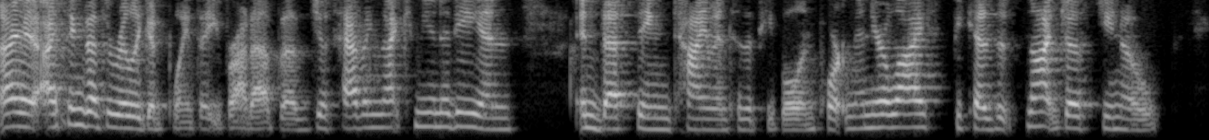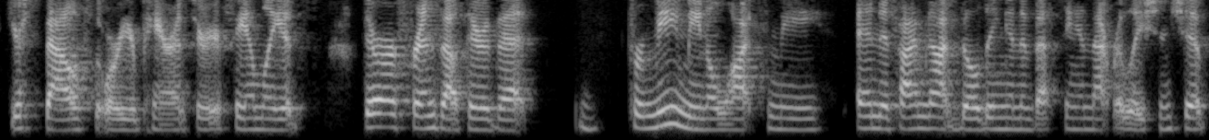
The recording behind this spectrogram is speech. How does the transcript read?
I, I think that's a really good point that you brought up of just having that community and investing time into the people important in your life because it's not just, you know, your spouse or your parents or your family. It's there are friends out there that for me mean a lot to me. And if I'm not building and investing in that relationship,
